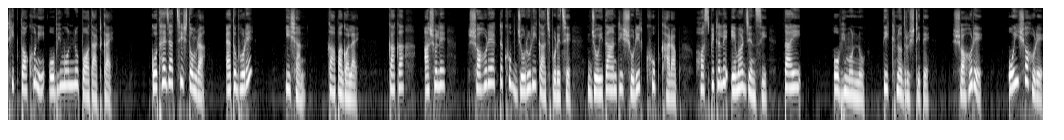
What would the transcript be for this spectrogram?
ঠিক তখনই অভিমন্যু পথ আটকায়। কোথায় যাচ্ছিস তোমরা? এত ভোরে? ঈশান, কাপা গলায়। কাকা, আসলে শহরে একটা খুব জরুরি কাজ পড়েছে। জয়িতা আন্টির শরীর খুব খারাপ। হসপিটালে এমার্জেন্সি, তাই অভিমন্যু, তীক্ষ্ণ দৃষ্টিতে। শহরে? ওই শহরে?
